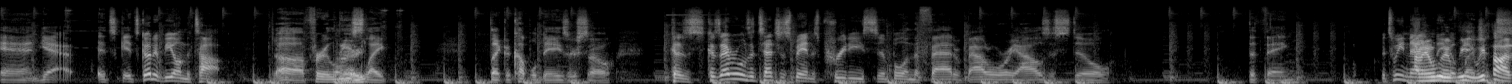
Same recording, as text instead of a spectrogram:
And yeah, it's it's going to be on the top uh, for at least Right. like like a couple days or so because because everyone's attention span is pretty simple and the fad of battle royales is still the thing between that I mean, League we, of we, we thought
